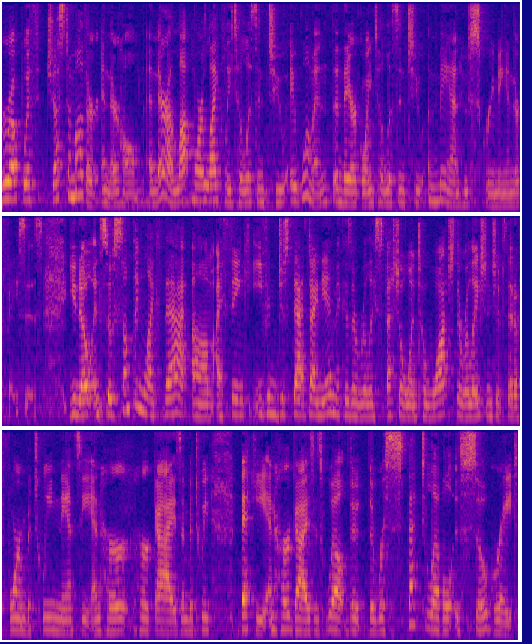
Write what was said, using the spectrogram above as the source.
grew up with just a mother in their home, and they're a lot more likely to listen to a woman than they are going to listen to a man who's screaming in their faces. You know, and so something like that, um, I think even just that dynamic is a really special one to watch the relationships that have formed between Nancy and her her guys, and between Becky and her guys as well. The the respect level is so great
